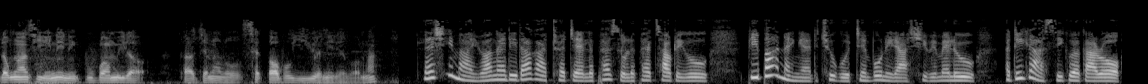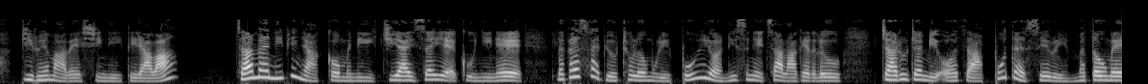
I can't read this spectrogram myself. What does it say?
တွေလုပ်ငန်းရှင်ကြီးတွေနဲ့ပူးပေါင်းပြီးတော့ဆက်သွားဖို့ရည်ရွယ်နေတယ်။လက်ရှိမှာရွာငံဒေသကထွက်တဲ့လက်ဖက်စိုလက်ဖက်ခြောက်တွေကိုပြည်ပနိုင်ငံတချို့ကိုတင်ပို့နေတာရှိပေမယ့်အဓိကဈေးကွက်ကတော့ပြည်တွင်းမှာပဲရှိနေသေးတာပါ။ ဂျာမန်နည်းပညာကုမ္ပဏီ GIZ ရဲ့ အကူအညီနဲ့ လက်ဖက်စိုက်ပျိုးထုတ်လုပ်မှုတွေ ပိုပြီးနည်းစနစ်ကျလာခဲ့သလို ဓာတုဓာတ်မြေသြဇာ၊ပိုးသတ်ဆေးတွေ မသုံးဘဲ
